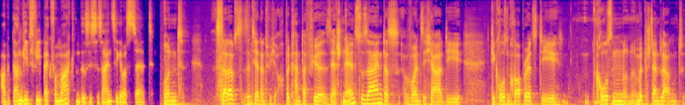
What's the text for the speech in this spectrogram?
aber dann gibt's Feedback vom Markt und das ist das Einzige, was zählt. Und Startups sind ja natürlich auch bekannt dafür, sehr schnell zu sein. Das wollen sich ja die, die großen Corporates, die großen Mittelständler und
